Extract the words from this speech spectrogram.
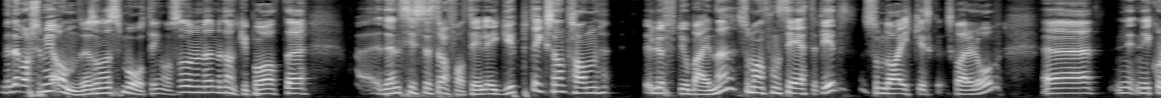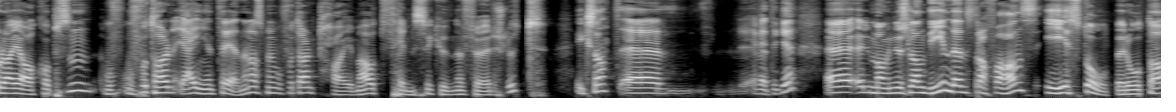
Men det var så mye andre sånne småting også, med, med tanke på at uh, den siste straffa til Egypt, ikke sant, han løfter jo beinet, som man kan se i ettertid, som da ikke skal være lov. Uh, Ni- Nicolai Jacobsen, hvorfor, tar han, jeg er ingen trener, altså, men hvorfor tar han timeout fem sekunder før slutt? Ikke sant? Eh, jeg vet ikke. Eh, Magnus Landin, den straffa hans, i stolperota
